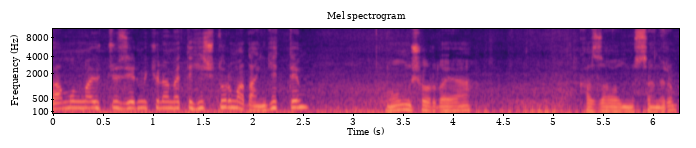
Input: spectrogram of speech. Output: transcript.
Ben bununla 320 kilometre hiç durmadan gittim. Ne olmuş orada ya? Kaza olmuş sanırım.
